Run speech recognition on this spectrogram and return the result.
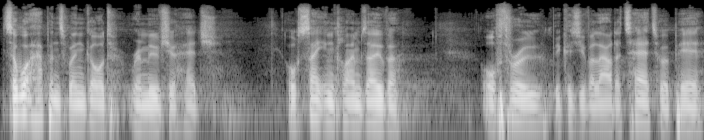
So, what happens when God removes your hedge? Or Satan climbs over or through because you've allowed a tear to appear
